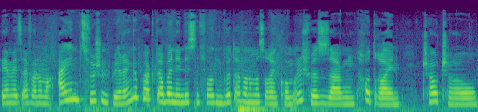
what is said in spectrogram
Wir haben jetzt einfach nochmal ein Zwischenspiel reingepackt, aber in den nächsten Folgen wird einfach nochmal so reinkommen. Und ich würde sagen, haut rein. Ciao, ciao.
